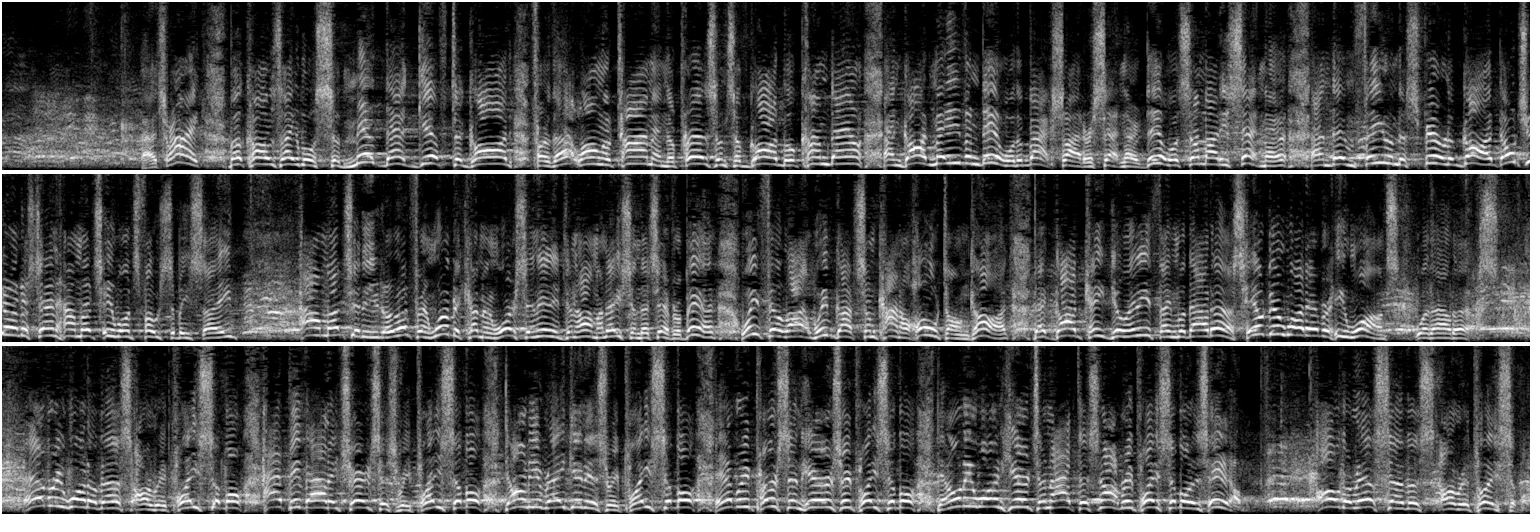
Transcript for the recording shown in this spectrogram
That's right. Because they will submit that gift to God for that long a time, and the presence of God will come down, and God may even deal with a backslider sitting there, deal with somebody sitting there, and then feeling the Spirit of God. Don't you understand how much He wants folks to be saved? How much that He, look, friend, we're becoming worse than any denomination that's ever been. We feel like we've got some kind of hold on God, that God can't do anything without us. He'll do whatever He wants without us. Everyone one of us are replaceable. Happy Valley Church is replaceable. Donnie Reagan is replaceable. Every person here is replaceable. The only one here tonight that's not replaceable is him. All the rest of us are replaceable.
